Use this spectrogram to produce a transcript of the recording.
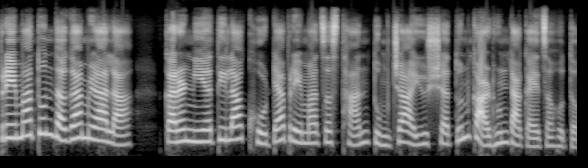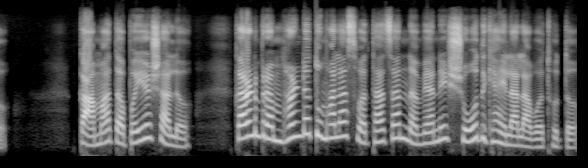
प्रेमातून दगा मिळाला कारण नियतीला खोट्या प्रेमाचं स्थान तुमच्या आयुष्यातून काढून टाकायचं होतं. कामात अपयश आलं कारण ब्रह्मांड तुम्हाला स्वतःचा नव्याने शोध घ्यायला लावत होतं.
